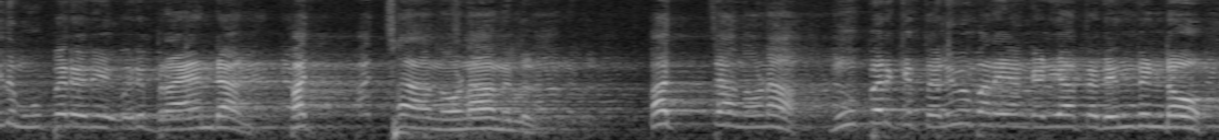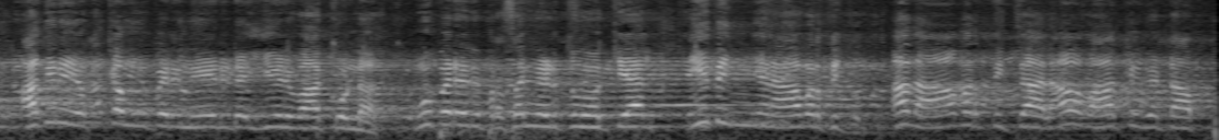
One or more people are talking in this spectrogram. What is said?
ഇത് മൂപ്പര് ഒരു ഒരു ബ്രാൻഡാണ് പച്ച നുണ എന്നുള്ളത്. പച്ച നുണ. മൂപ്പർക്ക് തെളിവ് പറയാൻ കഴിയാത്തത് എന്തുണ്ടോ? അതിനെയൊക്കെ മൂപ്പര് നേരിട ഈ ഒരു വാക്കുണ്ട്. മൂപ്പര് ഒരു പ്രസംഗം എടുത്തു നോക്കിയാൽ ഇതിങ്ങനെ ആവർത്തിക്കും. അത് ആവർത്തിച്ചാൽ ആ വാക്ക് കേട്ട അപ്പ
